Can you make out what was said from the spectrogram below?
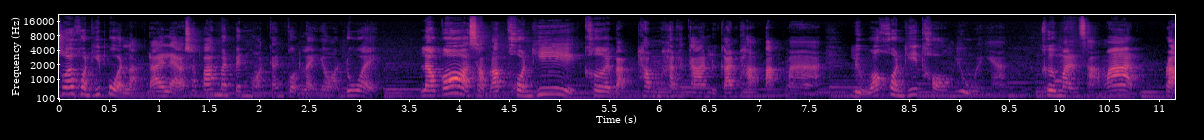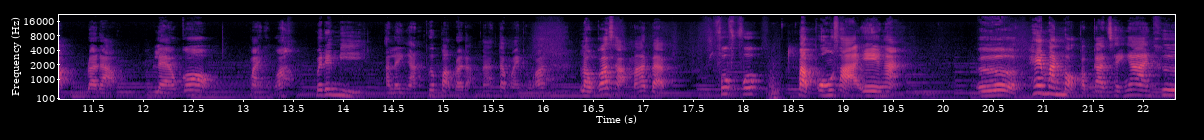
ช่วยคนที่ปวดหลังได้แล้วใช่ปะมันเป็นหมอนกันกดไหลย้อนด้วย แล้วก็สำหรับคนที่เคยแบบทำหัตถการหรือการผ่าตัดมา หรือว่าคนที่ท้องอยู่อย่างเงี้ยคือมันสามารถปรับระดับแล้วก็หมายถึงว่าไม่ได้มีอะไรงัดเพื่อปรับระดับนะ แต่หมายถึงว่า เราก็สามารถแบบฟึบฟึบปรับองศาเองอะเออ ให้มันเหมาะกับการใช้งานคือ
